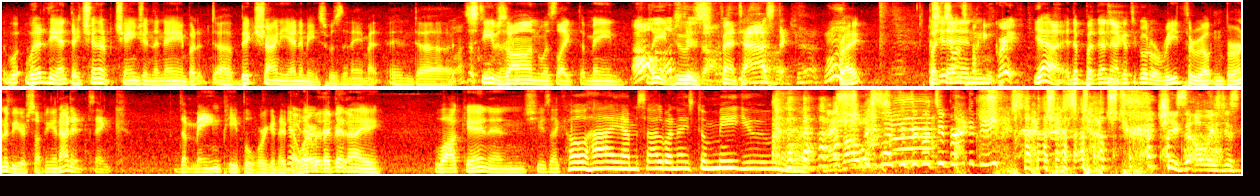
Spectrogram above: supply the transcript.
what what did the end? they ended up changing the name, but uh, Big Shiny Enemies was the name, and uh, that's a Steve cool Zahn was like the main Oh, lead, who Steve is Zahn. fantastic, Steve Zahn, right? But Steve Zahn's fucking great. Yeah, and, th- but then I got to go to a read through out in Burnaby or something, and I didn't think the main people were going to Yeah, be there. But then there? I walk in, and she's like, "Oh, hi, I'm Salwa. Nice to meet you." I'm like, I've always wanted to go to Burnaby. I just touched her. She's always just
